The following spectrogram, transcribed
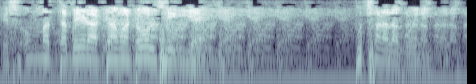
اس امت کا بیڑا ٹاما ڈول سی گیا پوچھنے والا کوئی نہیں۔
